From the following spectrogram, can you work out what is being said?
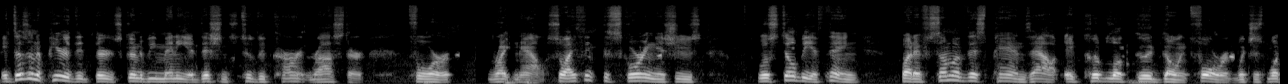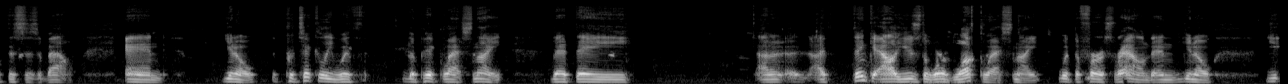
It doesn't appear that there's going to be many additions to the current roster for right now. So I think the scoring issues will still be a thing. But if some of this pans out, it could look good going forward, which is what this is about. And, you know, particularly with the pick last night, that they I don't. I think Al used the word luck last night with the first round, and you know, you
